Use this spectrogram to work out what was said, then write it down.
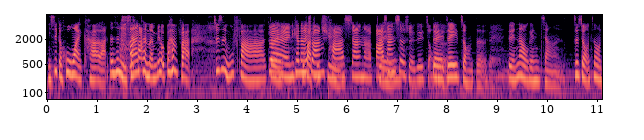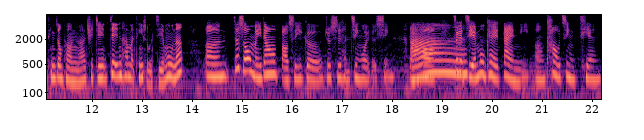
你是个户外咖啦，但是你现在可能没有办法，就是无法啊，对对你可能无很法出去喜欢爬山啊、跋山涉水这一种。对这一种的。对对，那我跟你讲，这种这种听众朋友，你们要去建建议他们听什么节目呢？嗯，这时候我们一定要保持一个就是很敬畏的心，然后啊这个节目可以带你嗯靠近天，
